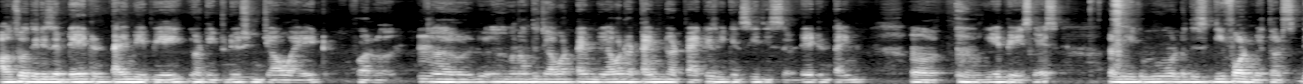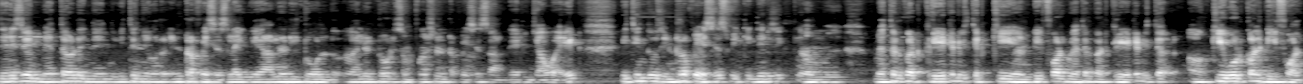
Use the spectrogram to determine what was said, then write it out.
Also there is a date and time api got introduced in java 8 for uh, one of the Java time Java time dot package, we can see this uh, date and time uh, APIs, guys. And we can move on to this default methods. There is a method in within your interfaces, like we already told. Already told some functional interfaces are there in Java 8. Within those interfaces, we can, there is a um, method got created with a key uh, default method got created with a, keyword called default.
